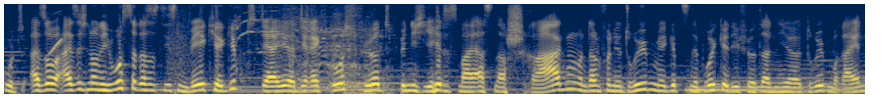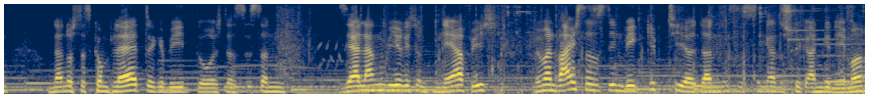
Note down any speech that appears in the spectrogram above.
Gut, also als ich noch nicht wusste, dass es diesen Weg hier gibt, der hier direkt durchführt, bin ich jedes Mal erst nach Schragen und dann von hier drüben, hier gibt es eine Brücke, die führt dann hier drüben rein und dann durch das komplette Gebiet durch. Das ist dann sehr langwierig und nervig. Wenn man weiß, dass es den Weg gibt hier, dann ist es ein ganzes Stück angenehmer.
